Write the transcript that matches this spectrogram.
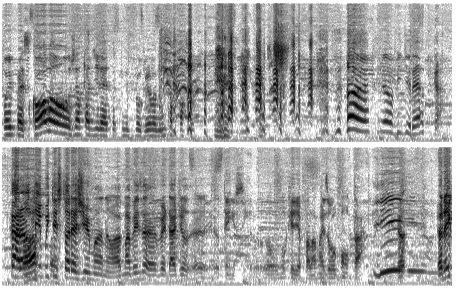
foi pra escola ou já tá direto aqui no programa? Nunca passou. Ah, Eu vim direto, cara. Cara, eu não Nossa. tenho muitas histórias de irmã, não. Uma vez, é verdade, eu, eu tenho sim. Eu, eu não queria falar, mas eu vou contar. Eu, eu nem,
